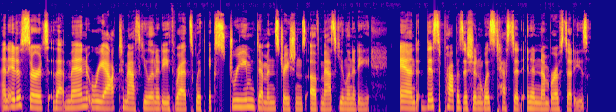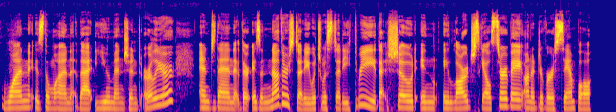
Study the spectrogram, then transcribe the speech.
and it asserts that men react to masculinity threats with extreme demonstrations of masculinity. And this proposition was tested in a number of studies. One is the one that you mentioned earlier. And then there is another study, which was study three, that showed in a large scale survey on a diverse sample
